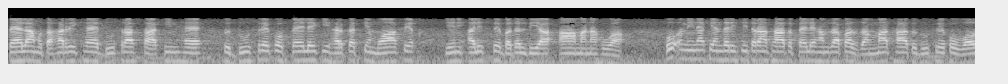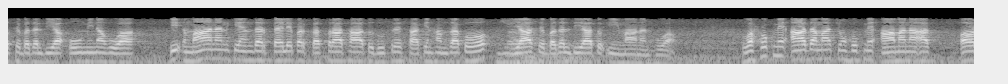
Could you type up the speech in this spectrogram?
پہلا متحرک ہے، دوسرا ساکن ہے، تو دوسرے کو پہلے کی حرکت کے موافق یعنی الف سے بدل دیا، آمنہ ہوا۔ او امینہ کے اندر اسی طرح تھا، تو پہلے حمزہ پر ضمہ تھا، تو دوسرے کو واؤ سے بدل دیا اومینہ ہوا۔ ایمانن کے اندر پہلے پر کسرہ تھا، تو دوسرے ساکن حمزہ کو یا سے بدل دیا، تو ایمانن ہوا۔ وہ حکم آدمہ چون حکم آمنہ اور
